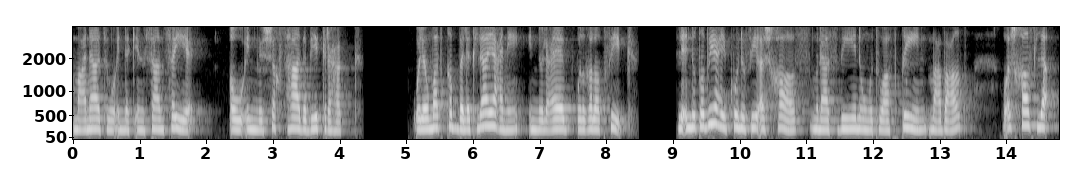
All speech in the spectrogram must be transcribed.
معناته إنك إنسان سيء أو إنه الشخص هذا بيكرهك. ولو ما تقبلك لا يعني إنه العيب والغلط فيك. لأنه طبيعي يكونوا في أشخاص مناسبين ومتوافقين مع بعض وأشخاص لأ.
